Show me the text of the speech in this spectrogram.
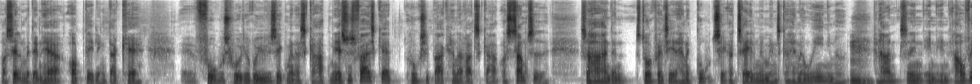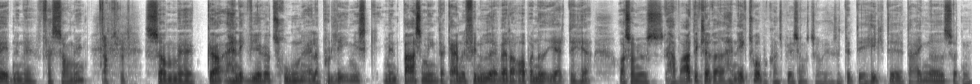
og selv med den her opdeling, der kan øh, fokus hurtigt ryge, hvis ikke man er skarp. Men jeg synes faktisk, at Huxi Bak, han er ret skarp, og samtidig så har han den store kvalitet, at han er god til at tale med mennesker, han er uenig med. Mm. Han har sådan en, en, en afvæbnende façon, ikke? Absolut. som øh, gør, at han ikke virker truende eller polemisk, men bare som en, der gerne vil finde ud af, hvad der er op og ned i alt det her, og som jo har varedeklareret, at han ikke tror på konspirationsteorier. Så det, det er helt, øh, der er ikke noget sådan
